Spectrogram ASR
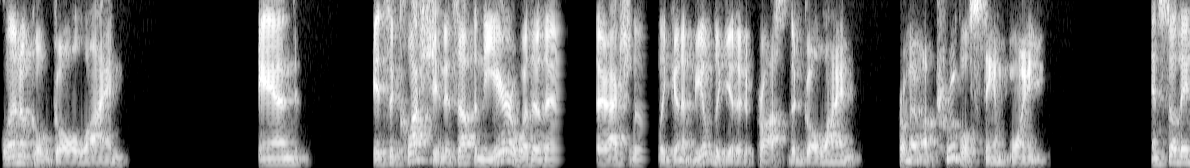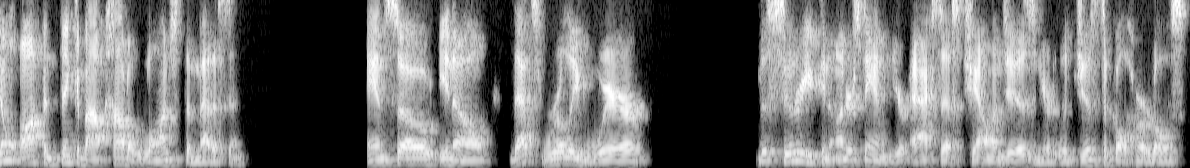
clinical goal line. And it's a question, it's up in the air whether they're, actually going to be able to get it across the goal line from an approval standpoint. And so they don't often think about how to launch the medicine. And so, you know, that's really where the sooner you can understand your access challenges and your logistical hurdles,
